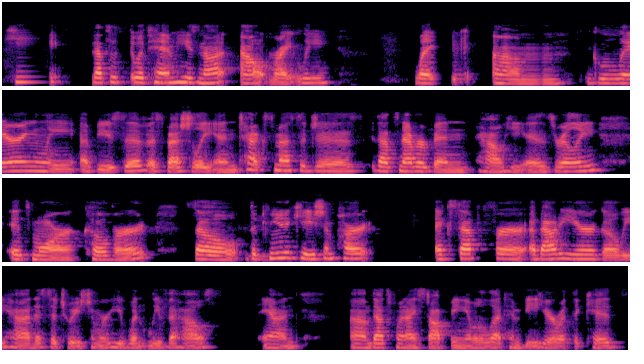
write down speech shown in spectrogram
He that's a, with him. He's not outrightly like um glaringly abusive, especially in text messages. That's never been how he is really. It's more covert. So the communication part, except for about a year ago, we had a situation where he wouldn't leave the house. And um, that's when I stopped being able to let him be here with the kids.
